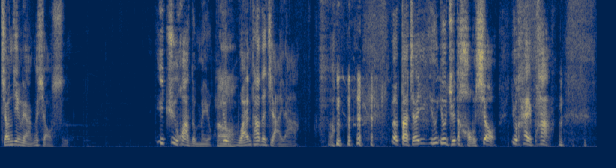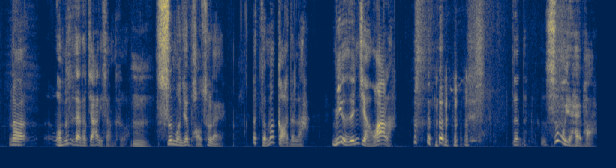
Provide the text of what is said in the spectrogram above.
将近两个小时，一句话都没有，就玩他的假牙。哦、那大家又又觉得好笑，又害怕。那我们是在他家里上课，嗯，师母就跑出来，那怎么搞的啦？没有人讲话了。这师母也害怕，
